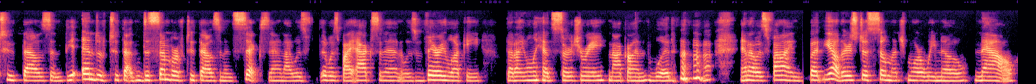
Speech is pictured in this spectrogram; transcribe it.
2000, the end of 2000, December of 2006. And I was, it was by accident. It was very lucky that I only had surgery, knock on wood, and I was fine. But yeah, there's just so much more we know now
